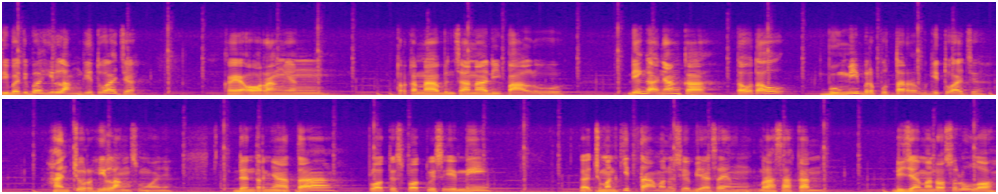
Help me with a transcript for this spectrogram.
tiba-tiba hilang gitu aja. Kayak orang yang terkena bencana di Palu dia nggak nyangka tahu-tahu bumi berputar begitu aja hancur hilang semuanya. Dan ternyata plot twist plot twist ini Gak cuman kita manusia biasa yang merasakan di zaman Rasulullah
